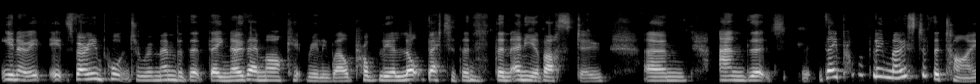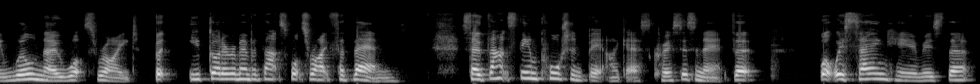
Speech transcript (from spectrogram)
you know it, it's very important to remember that they know their market really well probably a lot better than than any of us do. Um, and that they probably most of the time will know what's right but you've got to remember that's what's right for them. So that's the important bit i guess chris isn't it? That what we're saying here is that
